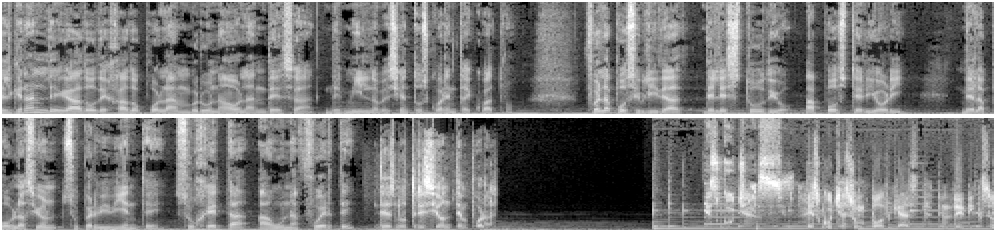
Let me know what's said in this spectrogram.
El gran legado dejado por la hambruna holandesa de 1944 fue la posibilidad del estudio a posteriori de la población superviviente sujeta a una fuerte desnutrición temporal. Escuchas. Escuchas un podcast de Dixo.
